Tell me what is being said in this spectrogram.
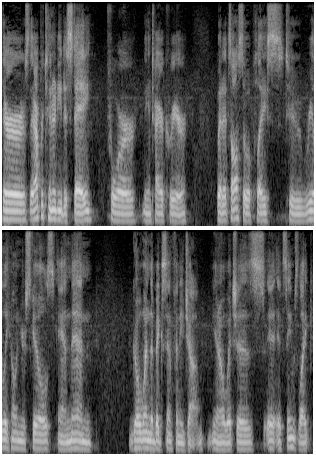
there's the opportunity to stay for the entire career but it's also a place to really hone your skills and then go win the big symphony job you know which is it, it seems like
